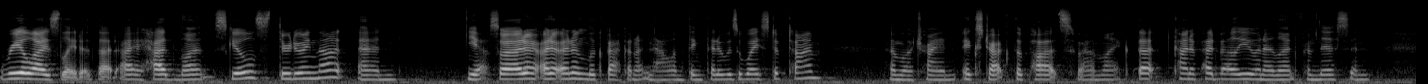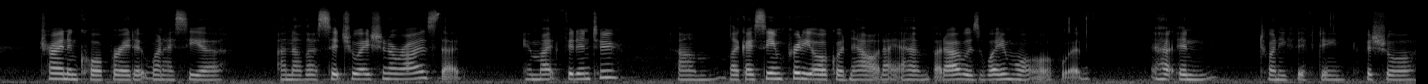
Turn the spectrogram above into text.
realized later that I had learnt skills through doing that and yeah, so I don't, I don't, look back on it now and think that it was a waste of time. I more try and extract the parts where I'm like, that kind of had value and I learned from this and try and incorporate it when I see a, another situation arise that it might fit into. Um, like I seem pretty awkward now and I am, but I was way more awkward uh, in 2015 for sure.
